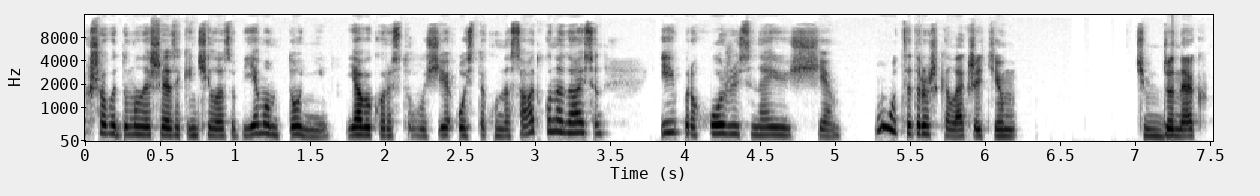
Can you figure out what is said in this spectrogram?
Якщо ви думали, що я закінчила з об'ємом, то ні. Я використовую ще ось таку насадку на Dyson і проходжусь нею ще. Ну, це трошки легше, чим, чим Джонек.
